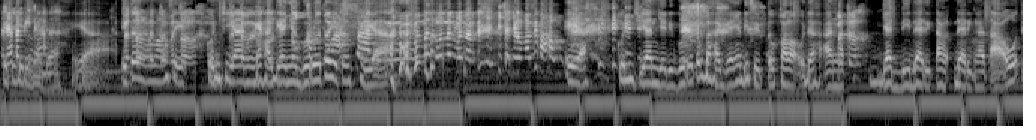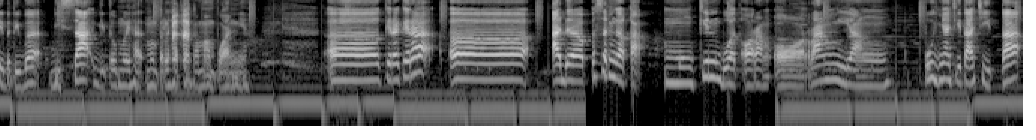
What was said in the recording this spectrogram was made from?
Itu ternyata jadi tidak mudah. Ya, itu Betul, memang betul, sih betul. kuncian Betul, itu- bahagianya itu guru tuh itu. kepuasan. Iya. bener bener Iya, kuncian jadi guru tuh bahagianya di situ. Kalau udah anak Betul. jadi dari dari nggak tahu tiba-tiba bisa gitu melihat memperlihatkan kemampuannya. Eh, kira-kira eh, ada pesan nggak kak? Mungkin buat orang-orang yang punya cita-cita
